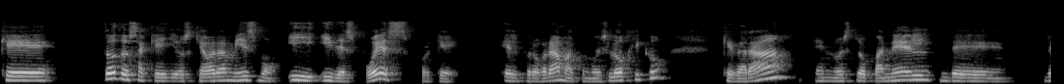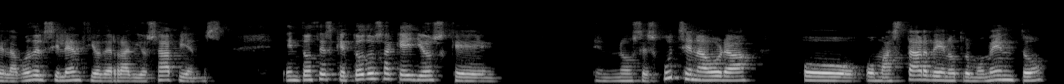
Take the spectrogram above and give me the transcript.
que todos aquellos que ahora mismo y, después, porque el programa, como es lógico, quedará en nuestro panel de, la voz del silencio de Radio Sapiens. Entonces, que todos aquellos que nos escuchen ahora o, o, más tarde, en otro momento,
